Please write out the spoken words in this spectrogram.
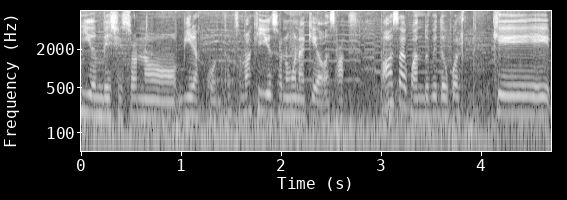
io invece sono, vi racconto, insomma, che io sono una che osa. Osa quando vedo qualche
